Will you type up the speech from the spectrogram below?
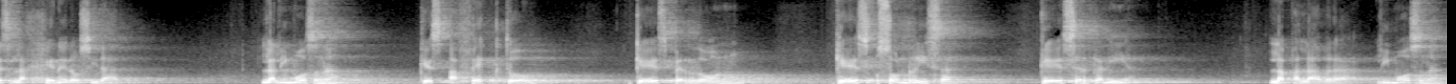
es la generosidad. La limosna, que es afecto, que es perdón, que es sonrisa, que es cercanía. la palabra limosna,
